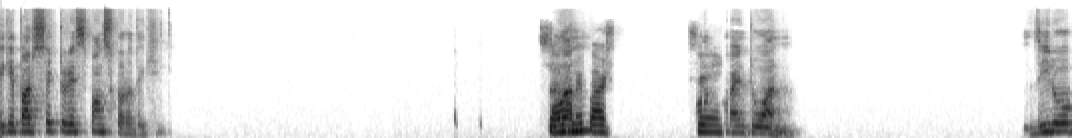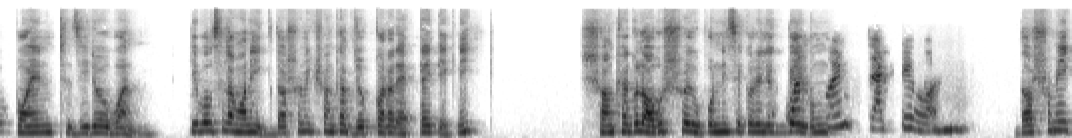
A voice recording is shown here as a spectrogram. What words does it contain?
কে কে পারছ একটু রেসপন্স করো দেখি। স্যার আমি point one zero point zero one কি বলছিলাম অনেক? দশমিক সংখ্যা যোগ করার একটাই টেকনিক সংখ্যাগুলো অবশ্যই উপর নিচে করে লিখবে এবং দশমিক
